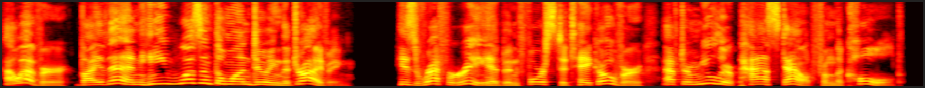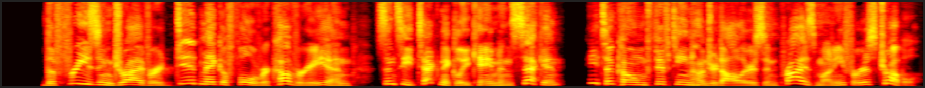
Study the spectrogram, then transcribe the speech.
However, by then he wasn't the one doing the driving. His referee had been forced to take over after Mueller passed out from the cold. The freezing driver did make a full recovery, and since he technically came in second, he took home $1,500 in prize money for his trouble.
